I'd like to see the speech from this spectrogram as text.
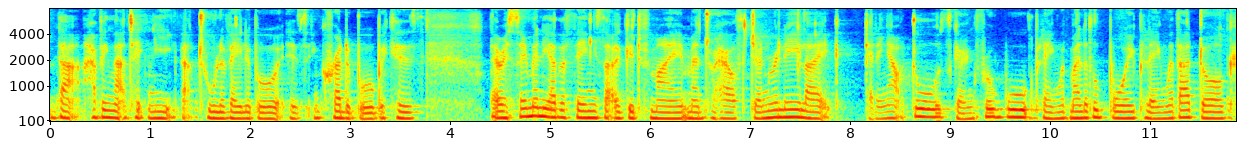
that having that technique, that tool available is incredible because there are so many other things that are good for my mental health generally, like getting outdoors, going for a walk, playing with my little boy, playing with our dog,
